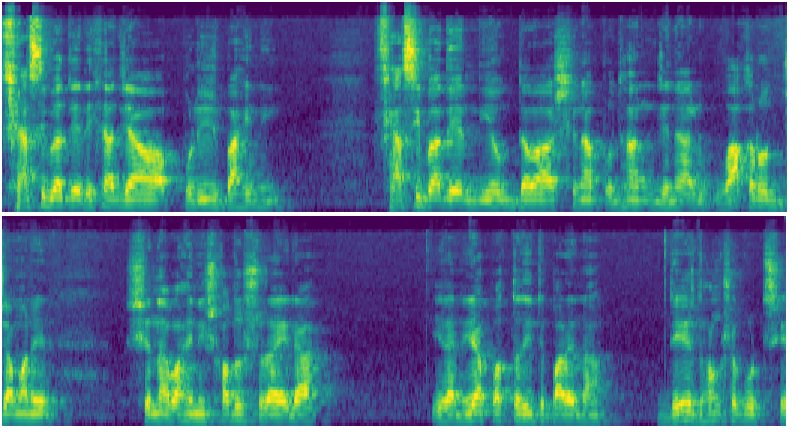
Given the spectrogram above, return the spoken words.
ফ্যাসিবাদে রেখা যাওয়া পুলিশ বাহিনী, ফ্যাসিবাদের নিয়োগ দেওয়া সেনাপ্রধান জেনারেল ওয়াকারুজ্জামানের সেনাবাহিনীর সদস্যরা এরা এরা নিরাপত্তা দিতে পারে না, দেশ ধ্বংস করছে,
